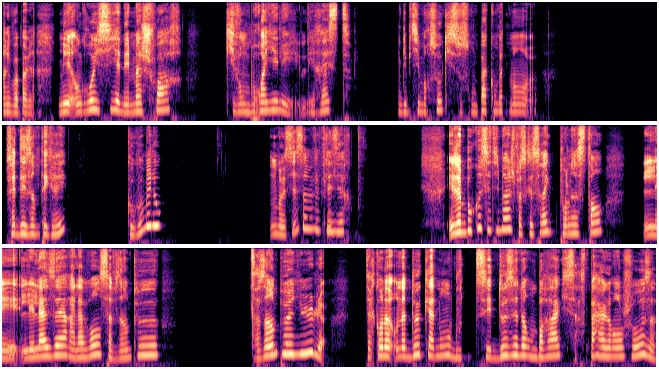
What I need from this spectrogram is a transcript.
On les voit pas bien. Mais en gros, ici, il y a des mâchoires qui vont broyer les, restes des petits morceaux qui se sont pas complètement euh, fait désintégrer. Coucou Melou Moi aussi, ça me fait plaisir. Et j'aime beaucoup cette image parce que c'est vrai que pour l'instant, les, les, lasers à l'avant, ça faisait un peu... Ça faisait un peu nul. C'est-à-dire qu'on a, on a deux canons au bout de ces deux énormes bras qui servent pas à grand chose.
